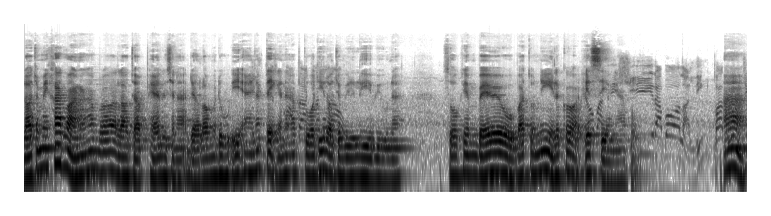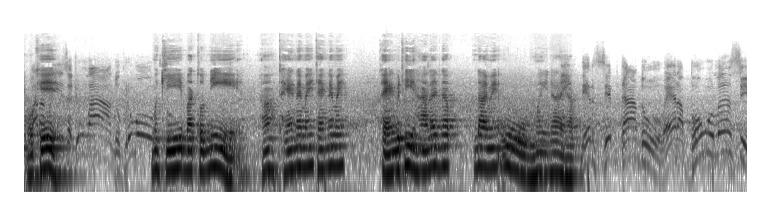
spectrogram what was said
เราจะไม่คาดหวังนะครับว่าเราจะแพ้หรือชนะ เดี๋ยวเรามาดู AI นักเตะกันนะครับ ตัวที่เราจะรีวิวนะโซเคมเบลบัตโตนี่แล้วก็เอสเซียงนะครับผมอ่าโอเค เมื่อกี้บัตโตนี่อะแทงได้ไหมแทงได้ไหมแทงไปที่ฮาแลนด์ครับ ได้ไหมอู้ไม่ได้ครับ Interceptado. Era bom o lance.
